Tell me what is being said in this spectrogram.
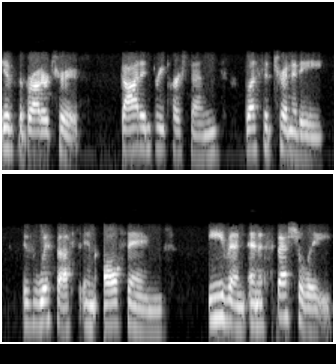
gives the broader truth. God in three persons, Blessed Trinity, is with us in all things even and especially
